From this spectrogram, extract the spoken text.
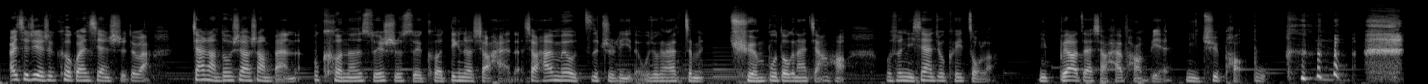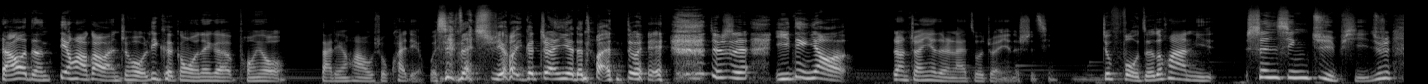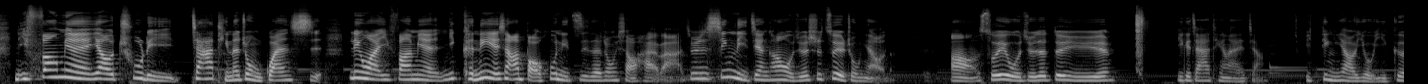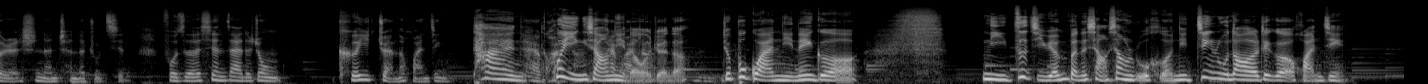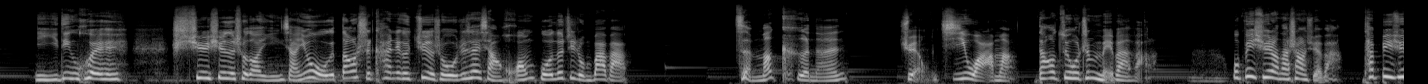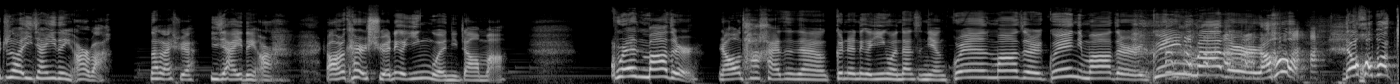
而且这也是客观现实，对吧？家长都是要上班的，不可能随时随刻盯着小孩的，小孩没有自制力的。我就跟他这么全部都跟他讲好，我说你现在就可以走了，你不要在小孩旁边，你去跑步。然后等电话挂完之后，立刻跟我那个朋友打电话，我说快点，我现在需要一个专业的团队，就是一定要让专业的人来做专业的事情，就否则的话你。身心俱疲，就是你一方面要处理家庭的这种关系，另外一方面你肯定也想要保护你自己的这种小孩吧，就是心理健康，我觉得是最重要的啊。所以我觉得对于一个家庭来讲，一定要有一个人是能沉得住气的，否则现在的这种可以卷的环境太太会影响你的，我觉得，就不管你那个你自己原本的想象如何，你进入到了这个环境。你一定会削削的受到影响，因为我当时看这个剧的时候，我就在想，黄渤的这种爸爸怎么可能卷鸡娃嘛？然后最后真没办法了，我必须让他上学吧，他必须知道一加一等于二吧，那来学一加一等于二，然后就开始学那个英文，你知道吗？Grandmother，然后他孩子在跟着那个英文单词念 grandmother，grandmother，grandmother，然后然后黄渤。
